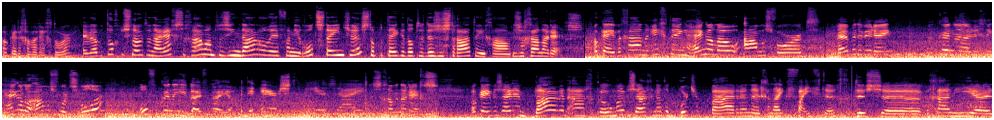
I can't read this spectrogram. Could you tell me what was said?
oké, dan gaan we rechtdoor. We hebben toch besloten naar rechts te gaan, want we zien daar alweer van die rotsteentjes. Dat betekent dat we dus een straat in gaan. Dus we gaan naar rechts. Oké, we gaan richting Hengelo, Amersfoort. We hebben er weer één. We kunnen richting Hengelo, Amersfoort, Zwolle. Of we kunnen hier blijven rijden. De eerste die je zei. Dus gaan we naar rechts. Oké, we zijn in Baren aangekomen. We zagen net een bordje Baren en gelijk 50. Dus eh, we gaan hier,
